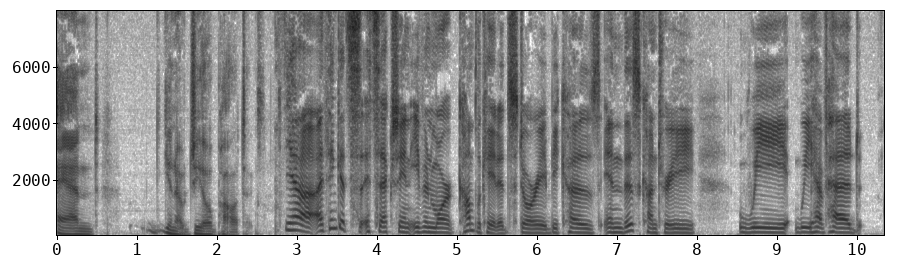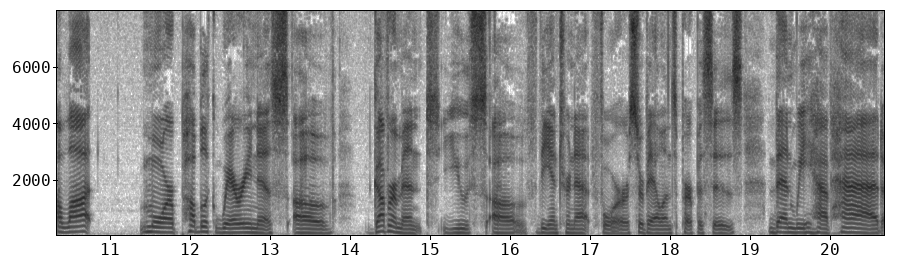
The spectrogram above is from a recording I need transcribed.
and you know geopolitics. Yeah, I think it's it's actually an even more complicated story because in this country we we have had a lot more public wariness of government use of the internet for surveillance purposes than we have had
